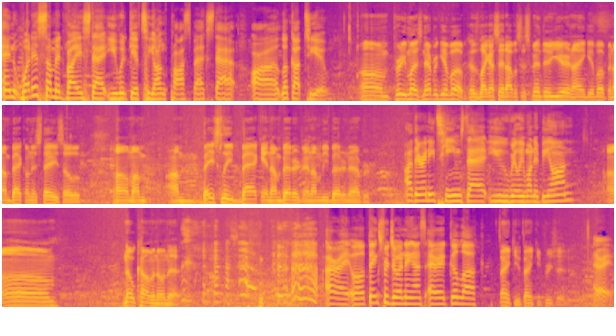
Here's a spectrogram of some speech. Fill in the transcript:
And what is some advice that you would give to young prospects that uh, look up to you? Um, pretty much never give up because, like I said, I was suspended a year and I didn't give up, and I'm back on the stage. So um, I'm I'm basically back, and I'm better, and I'm gonna be better than ever. Are there any teams that you really want to be on? Um, no comment on that. All right. Well, thanks for joining us, Eric. Good luck. Thank you, thank you, appreciate it. All right.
